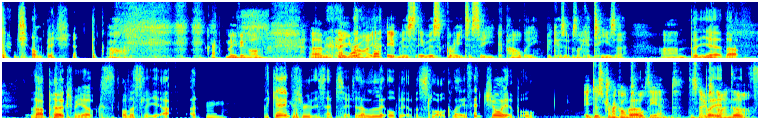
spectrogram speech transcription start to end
John Bishop. Oh. Moving on. Um, no, you're right. It was it was great to see Capaldi because it was like a teaser. Um, But yeah, that that perked me up because honestly, I, I, Getting through this episode is a little bit of a slog. Like it's enjoyable, it does drag on but- towards the end. There's no denying it that.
